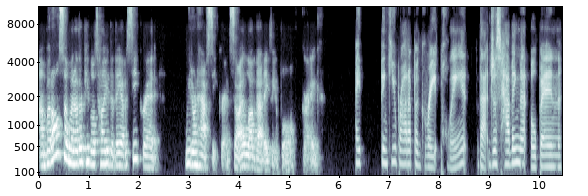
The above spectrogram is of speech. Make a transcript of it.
Um, but also when other people tell you that they have a secret we don't have secrets. So i love that example greg. I think you brought up a great point that just having that open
